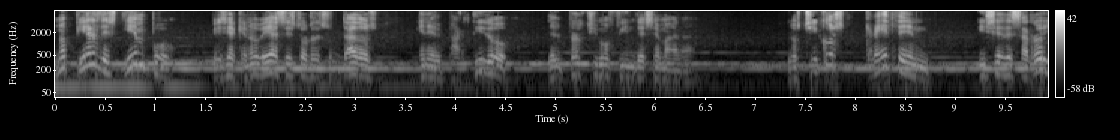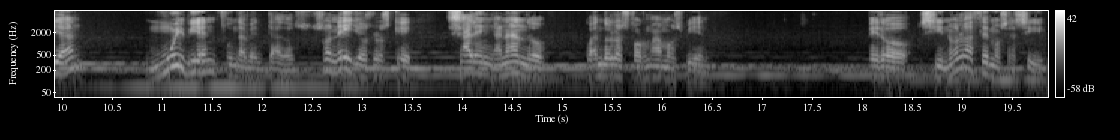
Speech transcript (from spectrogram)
No pierdes tiempo, pese a que no veas estos resultados en el partido del próximo fin de semana. Los chicos crecen y se desarrollan muy bien fundamentados. Son ellos los que salen ganando cuando los formamos bien. Pero si no lo hacemos así,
